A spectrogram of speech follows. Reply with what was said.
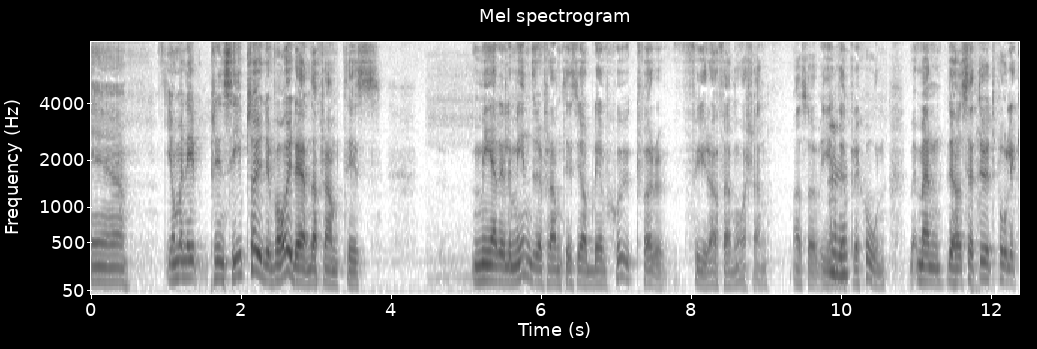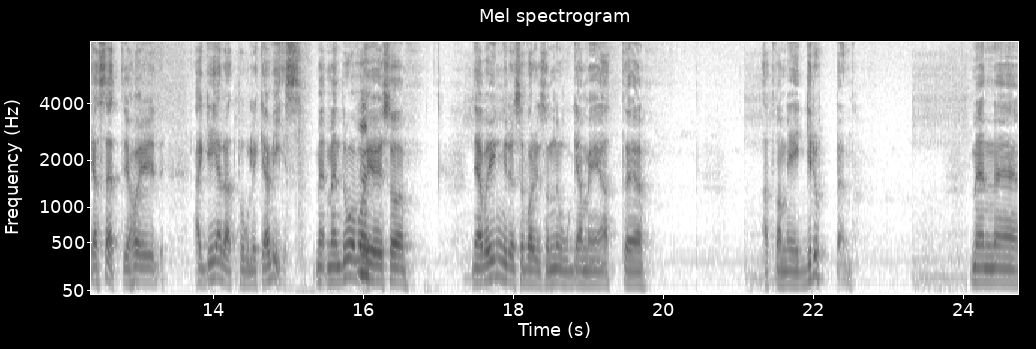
eh, ja men i princip så det, var ju det ända fram tills... Mer eller mindre fram tills jag blev sjuk för fyra, fem år sedan. Alltså i Mm. depression. Men det har sett ut på olika sätt. Jag har ju agerat på olika vis. Men, men då var Mm. jag ju så... När jag var yngre så var det så noga med att... Eh, att vara med i gruppen. Men, eh,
